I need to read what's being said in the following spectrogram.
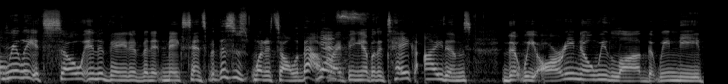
It's really, it's so innovative and it makes sense. But this is what it's all about, Yes. right? Being able to take items that we already know we love, that we need,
